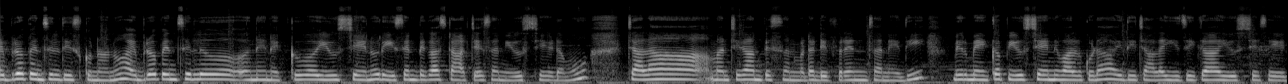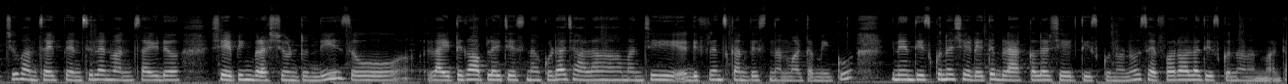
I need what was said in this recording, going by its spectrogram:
ఐబ్రో పెన్సిల్ తీసుకున్నాను. ఐబ్రో పెన్సిల్ నేను ఎక్కువ యూస్ చేయను. రీసెంట్గా స్టార్ట్ చేశాను యూస్ చేయడము. చాలా మంచిగా అనిపిస్తుంది అనమాట డిఫరెన్స్ అనేది. మీరు మేకప్ యూస్ చేయని వాళ్ళు కూడా ఇది చాలా ఈజీగా యూస్ చేసేయచ్చు. One side pencil and one side shaping brush ఉంటుంది. సో లైట్గా అప్లై చేసినా కూడా చాలా మంచి డిఫరెన్స్ కనిపిస్తుంది అనమాట మీకు. నేను తీసుకున్న షేడ్ అయితే బ్లాక్ కలర్ షేడ్ తీసుకున్నాను. సెఫోరాలో తీసుకున్నాను అనమాట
